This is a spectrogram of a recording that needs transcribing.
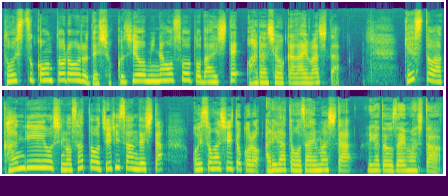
糖質コントロールで食事を見直そうと題してお話を伺いました。ゲストは管理栄養士の佐藤樹里さんでした。お忙しいところありがとうございました。ありがとうございました。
